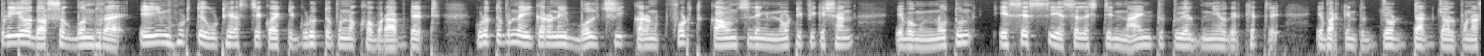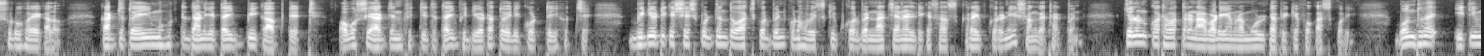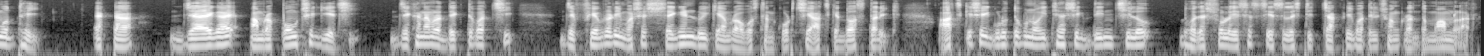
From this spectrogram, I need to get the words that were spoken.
প্রিয় দর্শক বন্ধুরা, এই মুহূর্তে উঠে আসছে কয়েকটি গুরুত্বপূর্ণ খবর আপডেট। গুরুত্বপূর্ণ এই কারণেই বলছি, কারণ ফোর্থ কাউন্সেলিং নোটিফিকেশান এবং নতুন SSC, SLST nine to twelve নিয়োগের ক্ষেত্রে এবার কিন্তু জোরদার জল্পনা শুরু হয়ে গেল। কার্যত এই মুহূর্তে দাঁড়িয়ে তাই বিগ আপডেট। অবশ্যই আর্জেন্ট ভিত্তিতে তাই ভিডিওটা তৈরি করতেই হচ্ছে। ভিডিওটিকে শেষ পর্যন্ত ওয়াচ করবেন, কোনোভাবে স্কিপ করবেন না, চ্যানেলটিকে সাবস্ক্রাইব করে নিয়ে সঙ্গে থাকবেন। চলুন কথাবার্তা না বাড়িয়ে আমরা মূল টপিকে ফোকাস করি। বন্ধুরা, ইতিমধ্যেই একটা জায়গায় আমরা পৌঁছে গিয়েছি, যেখানে আমরা দেখতে পাচ্ছি যে ফেব্রুয়ারি মাসের সেকেন্ড উইকে আমরা অবস্থান করছি, আজকে দশ তারিখ। আজকে সেই গুরুত্বপূর্ণ ঐতিহাসিক দিন ছিল দু হাজার ষোলো এসএসসি এসএলএসটির চাকরি বাতিল সংক্রান্ত মামলার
